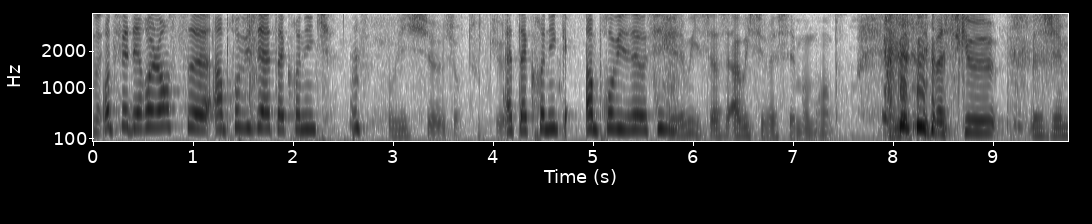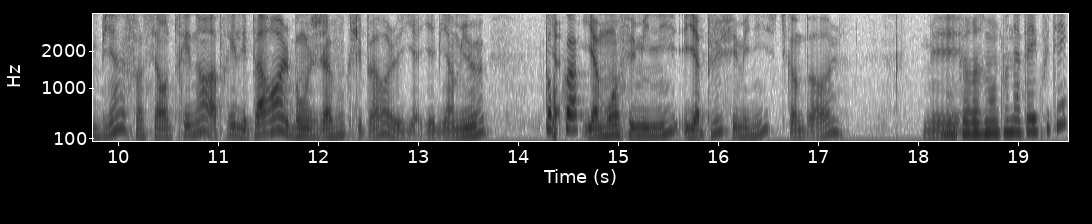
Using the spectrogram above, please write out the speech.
ouais. On te fait des relances euh, improvisées à ta chronique. Oui, euh, surtout que. À ta chronique improvisée aussi. Mais oui, ça, ça- ah oui, c'est vrai, c'est le moment impro. Mais c'est parce que j'aime bien, enfin, c'est entraînant. Après, les paroles, bon, j'avoue que les paroles, il y, a- il y a bien mieux. Pourquoi Il y, a moins féministe, il y a plus féministe comme parole. Mais, Donc heureusement qu'on n'a pas écouté.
